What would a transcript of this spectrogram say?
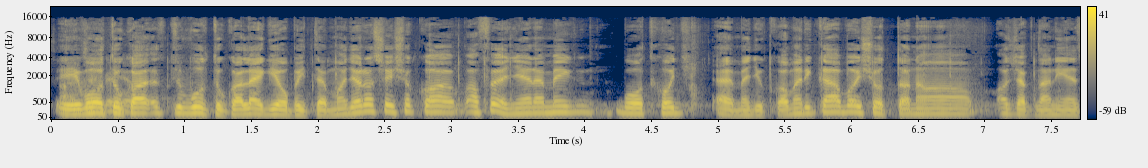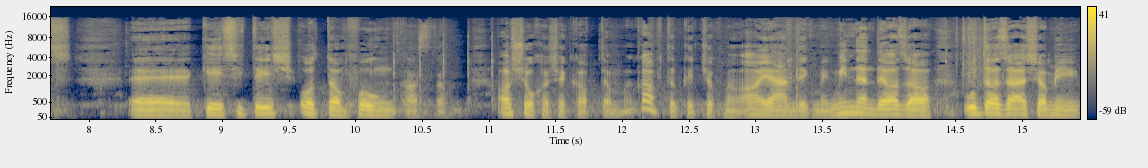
É, voltunk, a, voltunk a legjobb itt a Magyarország, és akkor a, a fölnyere még volt, hogy elmegyünk Amerikába, és ottan a, a Jack Daniels eh, készítés, ottan fogunk Azt a... azt soha se kaptam. Kaptak egy csak ajándék, meg minden, de az a utazás, ami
